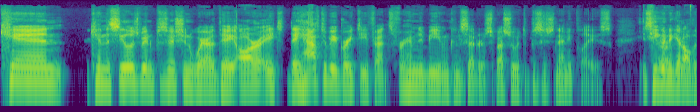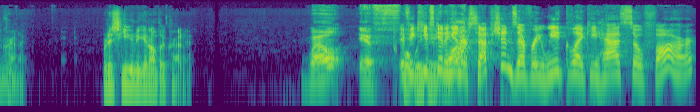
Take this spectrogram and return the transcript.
can can the Steelers be in a position where they are a they have to be a great defense for him to be even considered, especially with the position that he plays? Is he sure. going to get all the mm-hmm. credit, or is he going to get all the credit? Well, if if he keeps getting Watt, interceptions every week like he has so far,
